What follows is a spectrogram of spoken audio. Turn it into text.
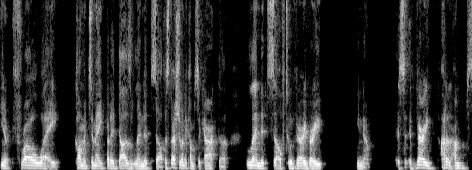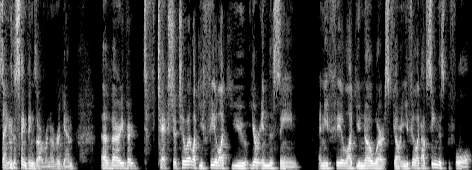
you know throwaway comment to make, but it does lend itself, especially when it comes to character, lend itself to a very very you know it's a very I don't know. I'm saying the same things over and over again. A very very t- texture to it, like you feel like you you're in the scene and you feel like you know where it's going. You feel like I've seen this before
